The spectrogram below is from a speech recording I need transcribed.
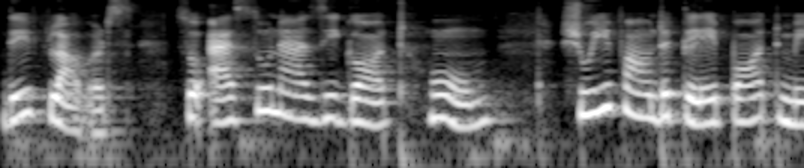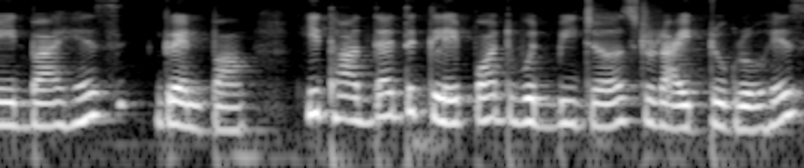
the flowers. So, as soon as he got home, Shui found a clay pot made by his grandpa. He thought that the clay pot would be just right to grow his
